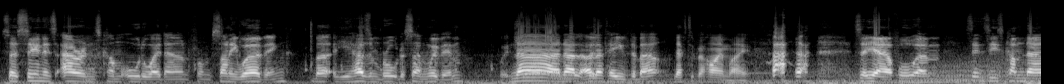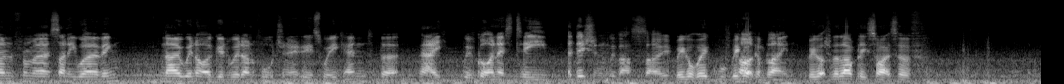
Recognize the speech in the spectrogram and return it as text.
So seeing as Aaron's come all the way down from sunny Worthing, but he hasn't brought the sun with him, which Nah, uh, no, I left- peeved about. Left it behind, mate. so yeah, I thought um, since he's come down from uh, sunny Worthing, no, we're not a Goodwood unfortunately this weekend, but hey, we've got an ST edition with us, so We got we, we can't got complain. we got the lovely sights of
